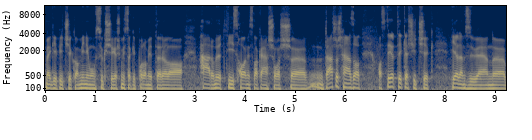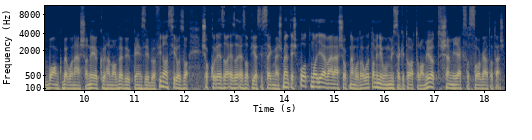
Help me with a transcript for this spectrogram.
megépítsék a minimum szükséges műszaki paraméterrel a 3, 5, 10, 30 lakásos társasházat, azt értékesítsék, jellemzően bank bevonása nélkül, hanem a vevők pénzéből finanszírozva, és akkor ez a, ez a, ez a piaci szegmens ment, és ott nagy elvárások nem voltak, ott a minimum műszaki tartalom jött, semmi extra szolgáltatás.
